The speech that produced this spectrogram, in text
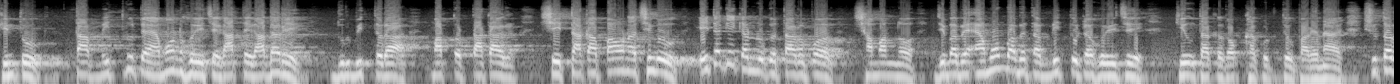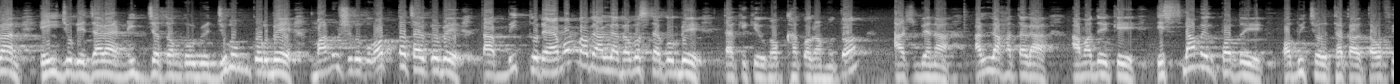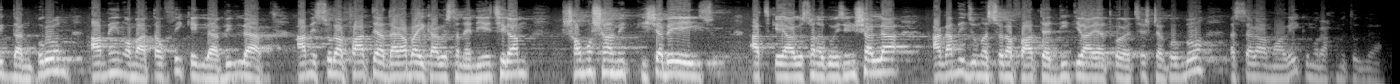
কিন্তু তার মৃত্যুটা এমন হয়েছে রাতের আধারে দুর্বৃত্তরা মাত্র টাকার সেই টাকা পাওনা ছিল, এটাকে কেন্দ্র করে তার উপর সামান্য যেভাবে এমনভাবে তার মৃত্যুটা হয়েছে, কেউ তাকে রক্ষা করতেও পারে না সুতরাং এই যুগে যারা নির্যাতন করবে, জুলুম করবে, মানুষের উপর অত্যাচার করবে, তার মৃত্যুটা এমনভাবে আল্লাহ ব্যবস্থা করবে, তাকে কেউ রক্ষা করার মতো আসবে না। আল্লাহ তারা আমাদেরকে ইসলামের পদে অবিচল থাকা তৌফিক দান করুন। আমিন। ওমা তৌফিক ইল্লা বিল্লা আমি সুরা ফাতেহা ধারাবাহিক আলোচনায় নিয়েছিলাম। সমসাময়িক হিসাবে এই আজকে আলোচনা করেছি ইনশাল্লাহ আগামী জুমা সুরা ফাতেহার দ্বিতীয় আয়াত করার চেষ্টা করব। আসসালামু আলাইকুম রহমতুল্লাহ।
